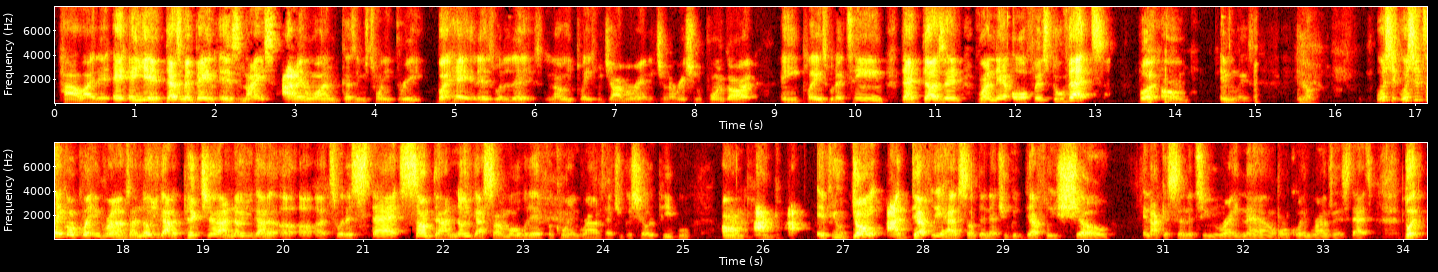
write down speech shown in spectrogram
highlighted and, and, yeah, Desmond Bane is nice. I didn't want him because he was 23, but hey, it is what it is. You know, he plays with Ja Morant, a generational point guard, and he plays with a team that doesn't run their offense through vets. But um, anyways, you know, what's your, what's your take on Quentin Grimes? I know you got a picture. I know you got a, a, a Twitter stat, something. I know you got something over there for Quentin Grimes that you could show the people. Um, I, I if you don't, I definitely have something that you could definitely show, and I can send it to you right now on Quentin Grimes and his stats. But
